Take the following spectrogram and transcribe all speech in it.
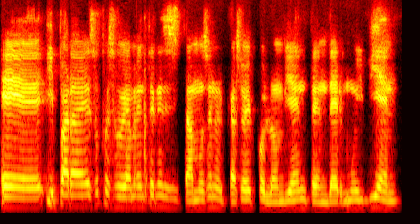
y para eso, pues obviamente necesitamos en el caso de Colombia entender muy bien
